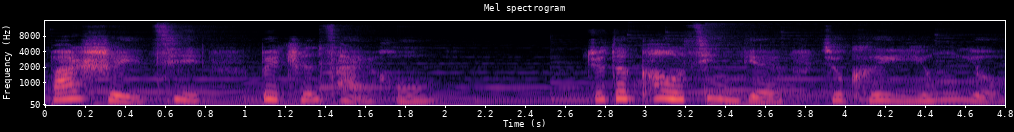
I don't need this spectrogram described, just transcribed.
把水汽变成彩虹，觉得靠近点就可以拥有，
